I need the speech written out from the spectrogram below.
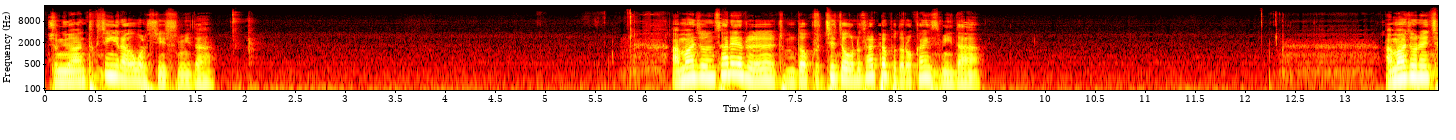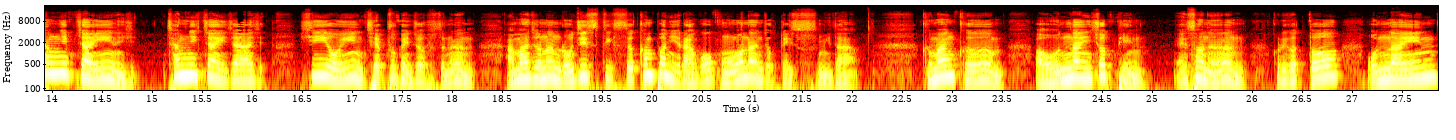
중요한 특징이라고 볼 수 있습니다. 아마존 사례를 좀 더 구체적으로 살펴보도록 하겠습니다. 아마존의 창립자인 창립자이자 CEO인 제프 베조스는 아마존은 로지스틱스 컴퍼니라고 공언한 적도 있었습니다. 그만큼 어, 온라인 쇼핑에서는 그리고 또 온라인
